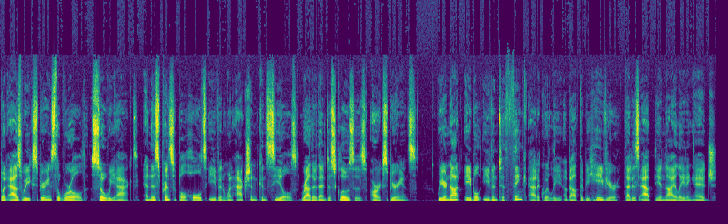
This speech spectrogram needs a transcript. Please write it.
But as we experience the world, so we act, and this principle holds even when action conceals rather than discloses our experience. We are not able even to think adequately about the behavior that is at the annihilating edge.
